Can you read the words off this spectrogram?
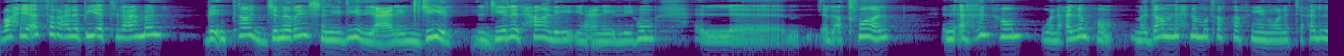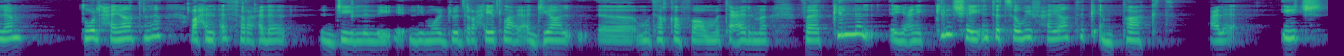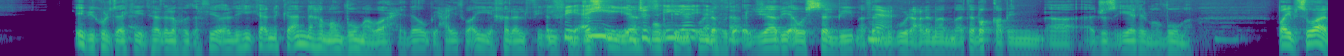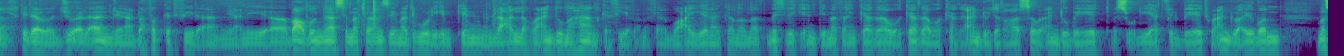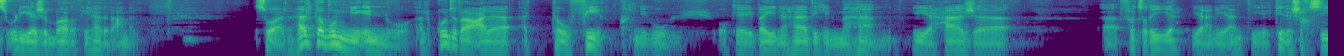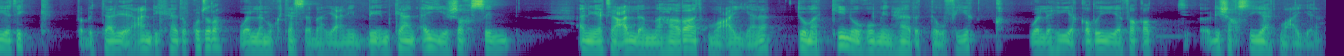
راح يأثر على بيئة العمل. بإنتاج generation جديد يعني الجيل الجيل الحالي يعني اللي هم ال- الأطفال نأهلهم ونعلمهم ما دام نحن مثقفين ونتعلم طول حياتنا راح نأثر على الجيل اللي اللي موجود راح يطلع أجيال آه، مثقفة ومتعلمة. فكل يعني كل شيء أنت تسويه في حياتك impact على each اي بكل تاكيد هذا له تأثير عليه كأن كأنها منظومة واحدة وبحيث أي خلل في في أي جزئية, ممكن جزئية يكون له يأثر. إيجابي أو السلبي مثلا نعم. نقول على ما- ما تبقى من آه، جزئيات المنظومة. طيب سؤال كده الآن يعني بفكر فيه الآن يعني آه، بعض الناس مثلا زي ما تقولي يمكن لعله عنده مهام كثيرة مثلا معينة كما مث- مثلك أنت مثلا كذا وكذا وكذا عنده دراسة وعنده بيت مسؤوليات في البيت وعنده أيضا مسؤولية جبارة في هذا العمل. سؤال هل تظني إنه القدرة على التوفيق نقول أوكي بين هذه المهام هي حاجة آه، فطرية؟ يعني أنت كذا شخصيتك فبالتالي عندك هذه القدرة ولا مكتسبة؟ يعني بإمكان أي شخص أن يتعلم مهارات معينة تمكنه من هذا التوفيق ولا هي قضية فقط لشخصيات معينة؟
